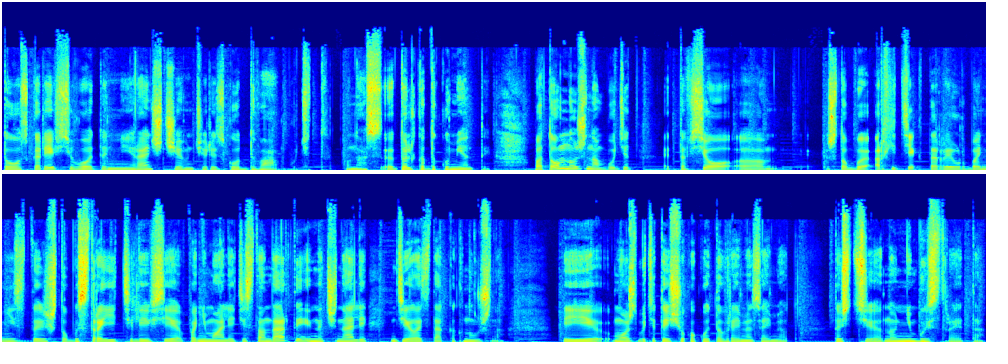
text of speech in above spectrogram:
то, скорее всего, это не раньше, чем через год-два будет у нас только документы. Потом нужно будет это все чтобы архитекторы, урбанисты, чтобы строители все понимали эти стандарты и начинали делать так, как нужно. И, может быть, это еще какое-то время займет. То есть, э, ну, не быстро это.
